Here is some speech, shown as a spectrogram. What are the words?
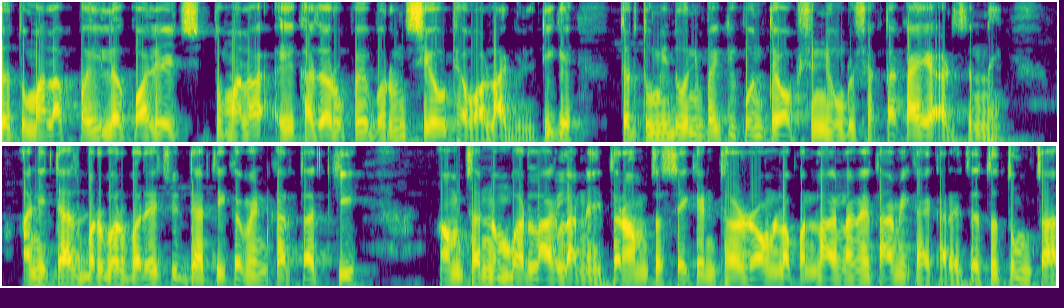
तर तुम्हाला पहिलं कॉलेज तुम्हाला एक हजार रुपये भरून सेव ठेवावं लागेल. ठीक आहे? तर तुम्ही दोन्हीपैकी कोणते ऑप्शन निवडू शकता? काही अडचण नाही. आणि त्याचबरोबर बरेच विद्यार्थी कमेंट करतात की आमचा नंबर लागला नाही. तर आमचा सेकंड थर्ड राऊंडला पण लागला नाही. तर आम्ही काय करायचं? तर तुमचा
